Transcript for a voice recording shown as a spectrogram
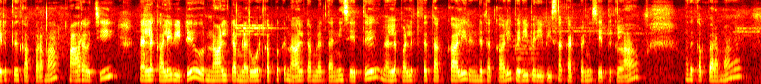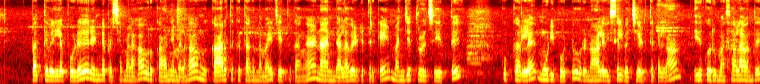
எடுத்ததுக்கப்புறமா ஆற வச்சு நல்லா கழுவிட்டு ஒரு நாலு டம்ளர் ஒரு கப்புக்கு நாலு டம்ளர் தண்ணி சேர்த்து நல்ல பழுத்த தக்காளி ரெண்டு தக்காளி பெரிய பெரிய பீஸாக கட் பண்ணி சேர்த்துக்கலாம். அதுக்கப்புறமா பத்து வெள்ளைப்பூடு ரெண்டு பச்சை மிளகா ஒரு காஞ்ச மிளகா உங்கள் காரத்துக்கு தகுந்த மாதிரி சேர்த்துக்கோங்க. நான் இந்த அளவு எடுத்திருக்கேன். மஞ்சத்தூள் சேர்த்து குக்கரில் மூடி போட்டு ஒரு நாலு விசில் வச்சு எடுத்துக்கலாம். இதுக்கு ஒரு மசாலா வந்து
